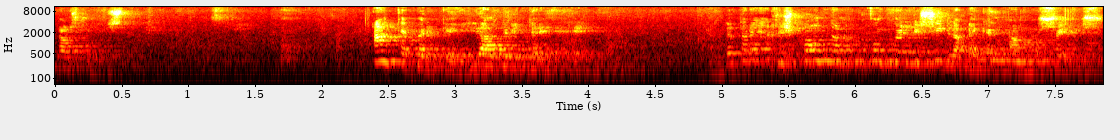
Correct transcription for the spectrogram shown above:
dal solista. Anche perché gli altri tre, tre rispondono con quelle sillabe che non hanno senso.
